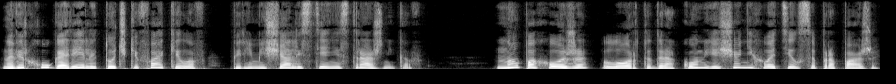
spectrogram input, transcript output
Наверху горели точки факелов, перемещались тени стражников. Но, похоже, лорд-дракон еще не хватился пропажи.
